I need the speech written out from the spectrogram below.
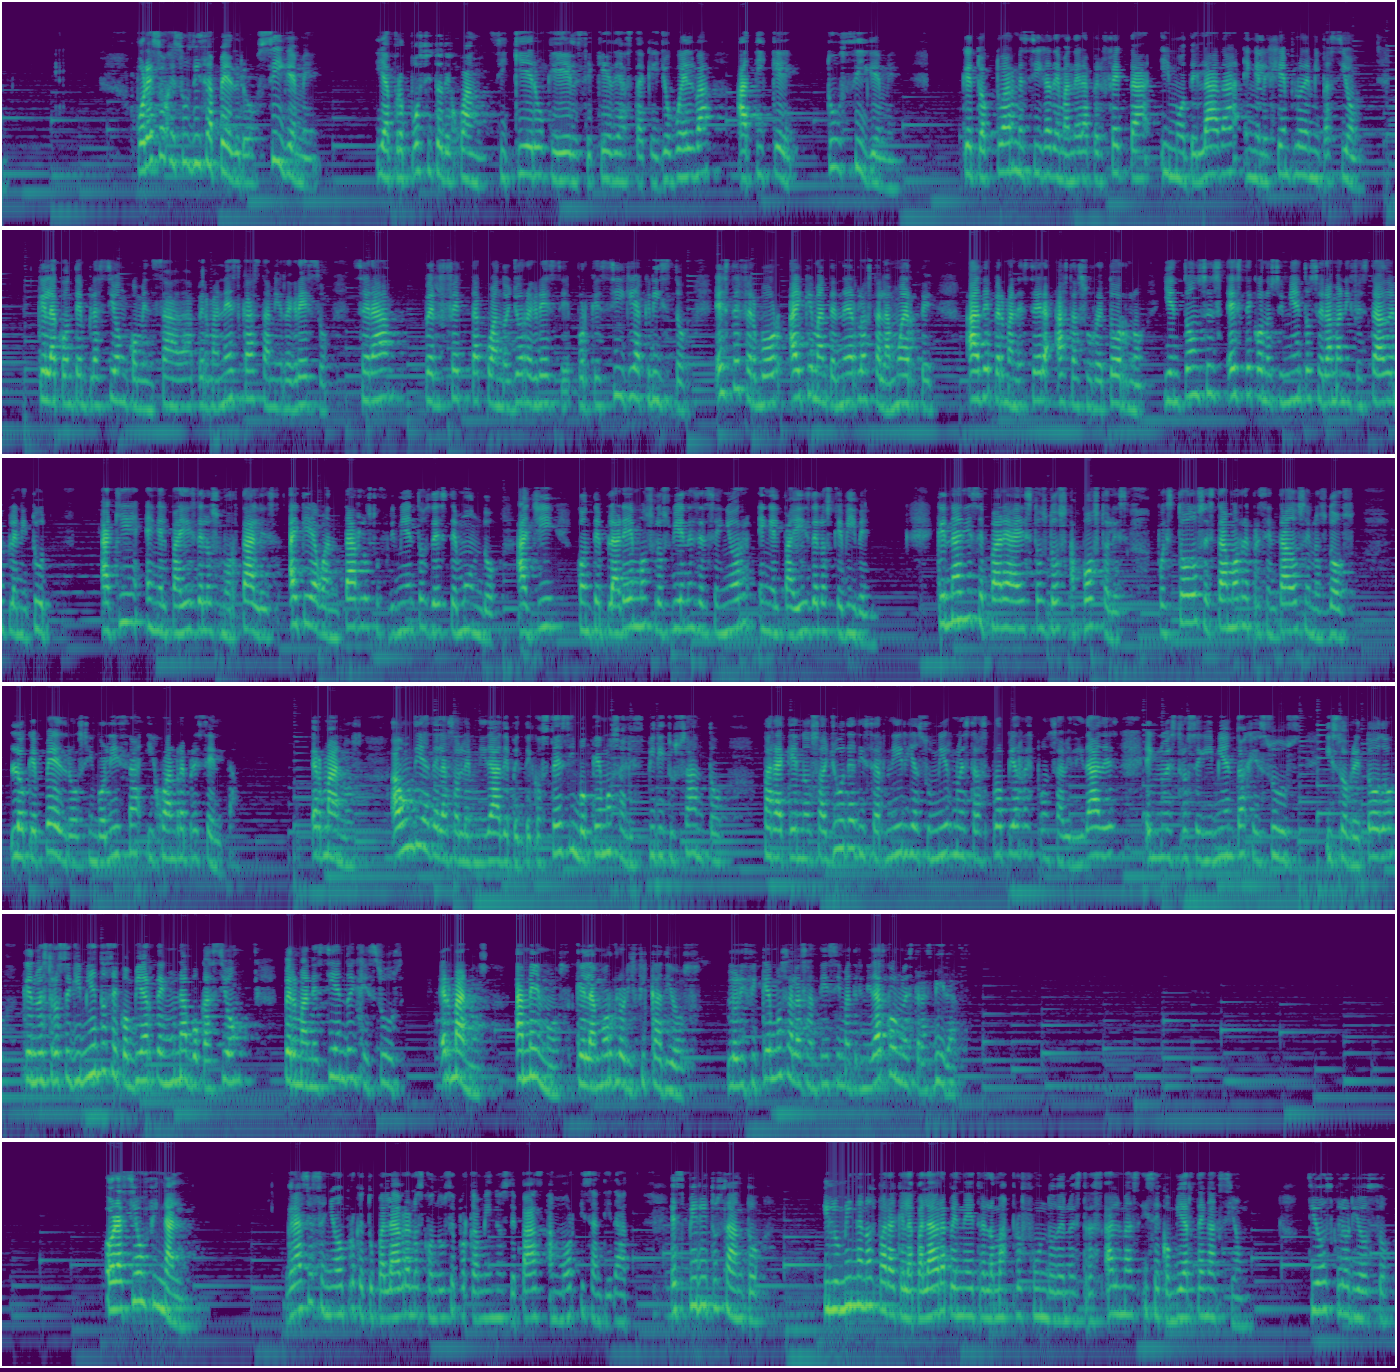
Por eso Jesús dice a Pedro, sígueme. Y a propósito de Juan, si quiero que él se quede hasta que yo vuelva, a ti que, tú sígueme. Que tu actuar me siga de manera perfecta y modelada en el ejemplo de mi pasión. Que la contemplación comenzada permanezca hasta mi regreso será perfecta cuando yo regrese, porque sigue a Cristo. Este fervor hay que mantenerlo hasta la muerte, ha de permanecer hasta su retorno, y entonces este conocimiento será manifestado en plenitud. Aquí en el país de los mortales hay que aguantar los sufrimientos de este mundo. Allí contemplaremos los bienes del Señor en el país de los que viven. Que nadie separe a estos dos apóstoles, pues todos estamos representados en los dos, lo que Pedro simboliza y Juan representa. Hermanos, a un día de la solemnidad de Pentecostés invoquemos al Espíritu Santo para que nos ayude a discernir y asumir nuestras propias responsabilidades en nuestro seguimiento a Jesús y sobre todo que nuestro seguimiento se convierta en una vocación permaneciendo en Jesús. Hermanos, amemos que el amor glorifica a Dios. Glorifiquemos a la Santísima Trinidad con nuestras vidas. Oración final. Gracias Señor porque tu palabra nos conduce por caminos de paz, amor y santidad. Espíritu Santo, ilumínanos para que la palabra penetre lo más profundo de nuestras almas y se convierta en acción. Dios glorioso,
